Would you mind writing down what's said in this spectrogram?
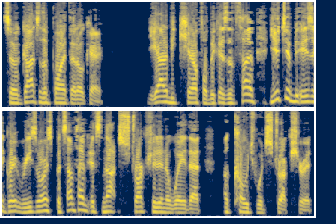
So it got to the point that, okay, you got to be careful because at the time youtube is a great resource but sometimes it's not structured in a way that a coach would structure it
